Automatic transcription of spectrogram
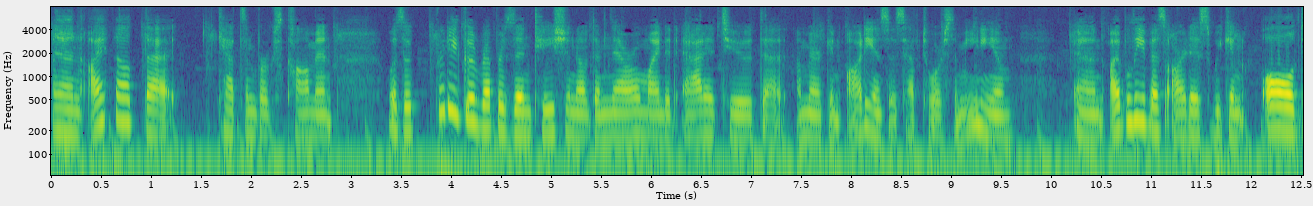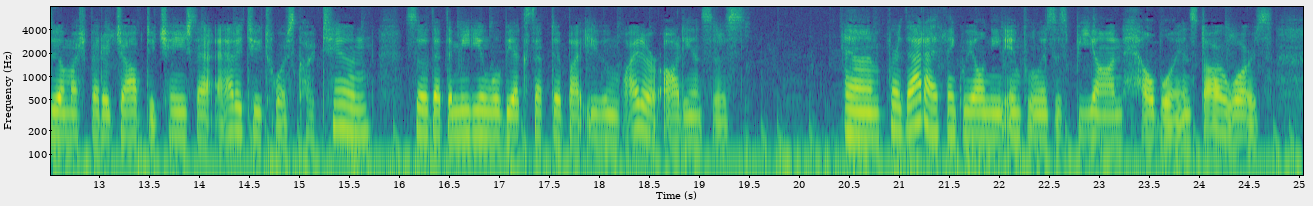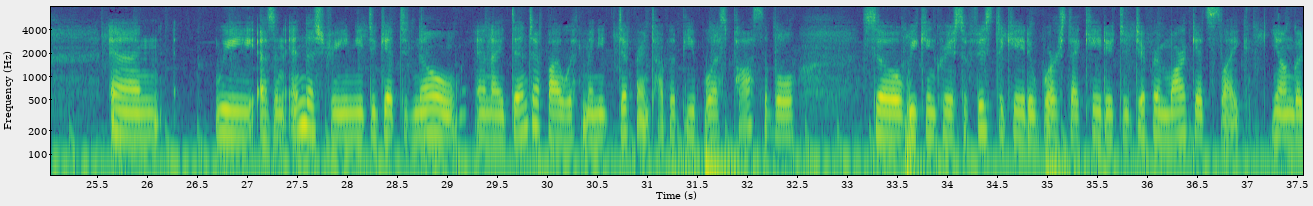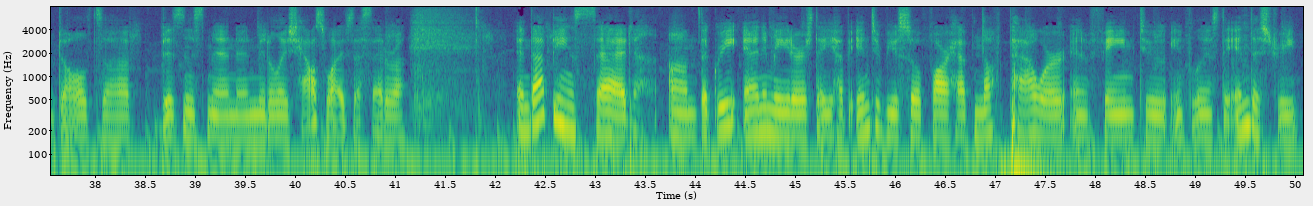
And I felt that Katzenberg's comment was a pretty good representation of the narrow minded attitude that American audiences have towards the medium. And I believe as artists, we can all do a much better job to change that attitude towards cartoon so that the medium will be accepted by even wider audiences. And for that, I think we all need influences beyond Hellboy and Star Wars. And we, as an industry, need to get to know and identify with many different types of people as possible so we can create sophisticated works that cater to different markets like young adults, uh, businessmen, and middle aged housewives, etc. And that being said, um, the great animators that you have interviewed so far have enough power and fame to influence the industry.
